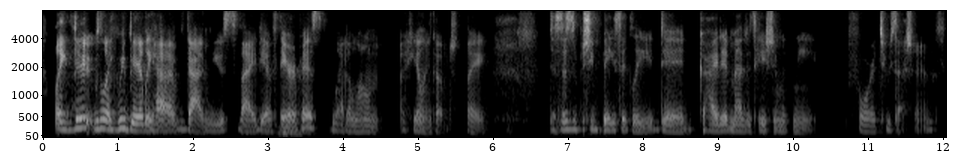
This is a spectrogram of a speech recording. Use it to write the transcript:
like there like we barely have gotten used to the idea of therapists, let alone a healing coach. Like this is she basically did guided meditation with me for two sessions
